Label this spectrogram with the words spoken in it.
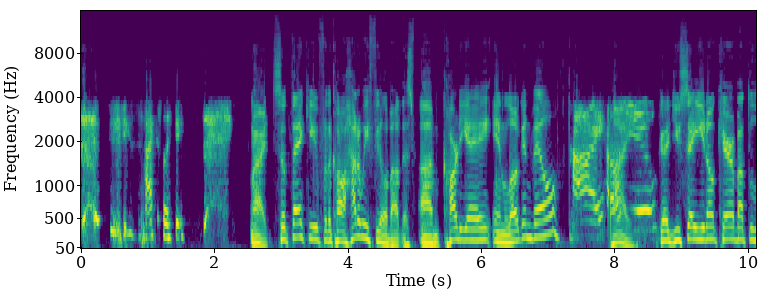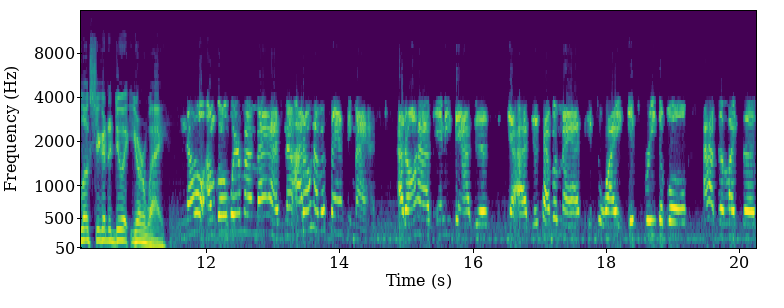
exactly. All right. So thank you for the call. How do we feel about this? Um, Cartier in Loganville. Hi, how Hi. are you? Good. You say you don't care about the looks. You're going to do it your way. No, I'm gonna wear my mask. Now I don't have a fancy mask. I don't have anything. I just yeah, I just have a mask. It's white. It's breathable. I have the like the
